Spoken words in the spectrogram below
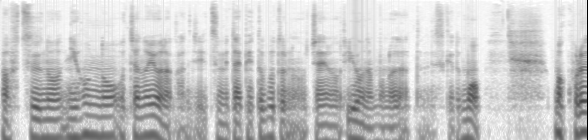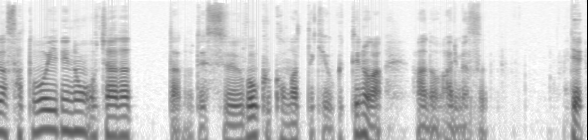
まあ、普通の日本のお茶のような感じ冷たいペットボトルのお茶のようなものだったんですけども、まあ、これが砂糖入りのお茶だったのですごく困った記憶っていうのがあのあります。で、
